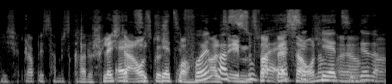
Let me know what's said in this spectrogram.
Ich glaube, jetzt habe ich es gerade schlechter Ezi ausgesprochen Vorhin als eben. Super. Es war besser, Ezi Kiezi, oder? Genau.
